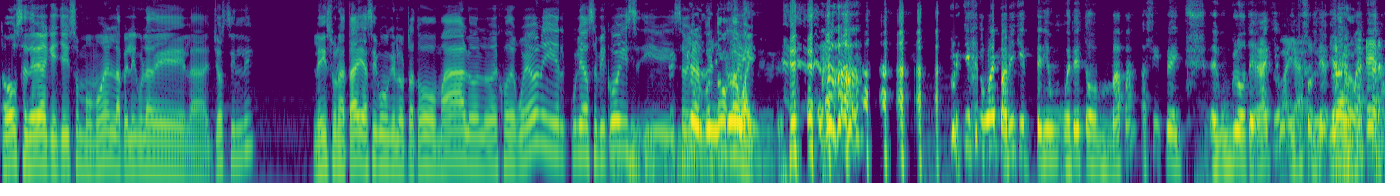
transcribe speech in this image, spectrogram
Todo se debe a que Jason Momoa en la película de la Justin League le hizo una talla así como que lo trató mal o lo dejó de hueón y el culiado se picó y, y se vengó con todo Hawái. ¿Por qué Hawái? Para mí que tenía un de estos mapas, así, un globo terráqueo, y puso el dedo, y claro. Hawái era.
